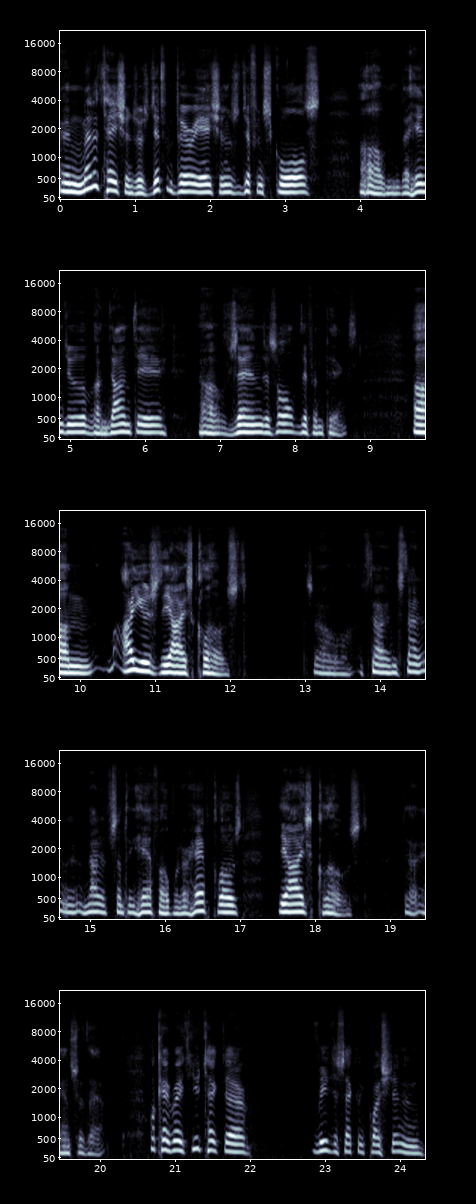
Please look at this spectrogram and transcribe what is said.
In meditations, there's different variations, different schools. Um, the Hindu, Vedanta, uh, Zen, there's all different things. Um, I use the eyes closed. So it's not, it's not, not something half open or half closed, the eyes closed to answer that. Okay, Ray, you take the, read the second question and,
